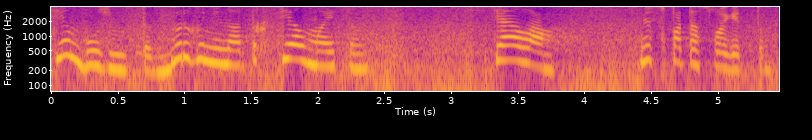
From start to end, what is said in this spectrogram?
сен бұл жұмысты бір күннен артық істей алмайсың. Істей аламын мен сұхбаттасуға кеттім.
